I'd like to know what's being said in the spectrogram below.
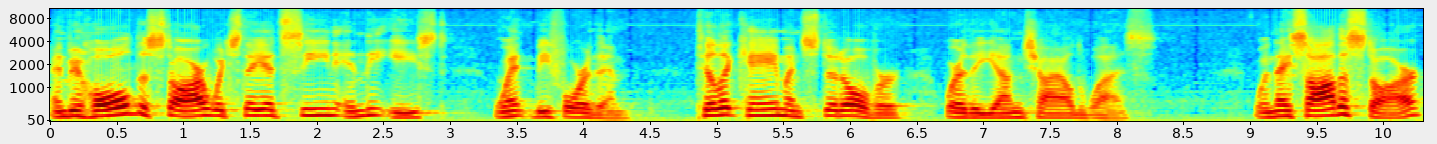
And behold, the star which they had seen in the east went before them, till it came and stood over where the young child was. When they saw the star,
